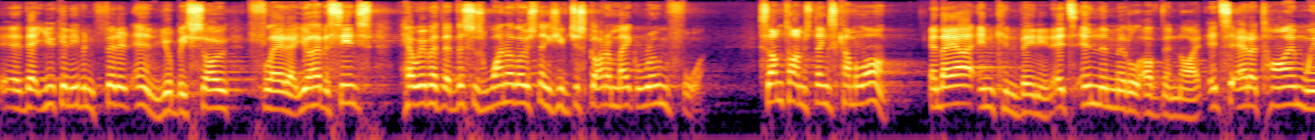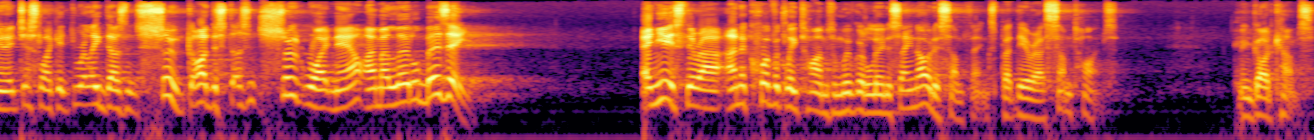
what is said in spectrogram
eh, that you can even fit it in. You'll be so flat out. You'll have a sense, however, that this is one of those things you've just got to make room for. Sometimes things come along and they are inconvenient. It's in the middle of the night. It's at a time when it just like it really doesn't suit. God, this doesn't suit right now. I'm a little busy. And yes, there are unequivocally times when we've got to learn to say no to some things, but there are some times when God comes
